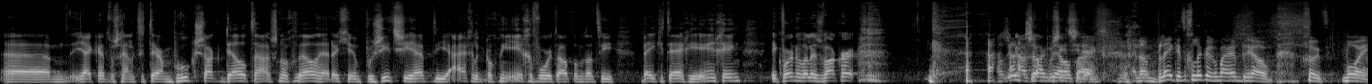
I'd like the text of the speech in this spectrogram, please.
ehm, jij kent waarschijnlijk de term broekzakdelta's nog wel. Hè? Dat je een positie hebt die je eigenlijk nog niet ingevoerd had, omdat die een beetje tegen je inging. Ik word nog wel eens wakker. Als ik aan zo'n positie denk. En dan bleek het gelukkig maar een droom. Goed, mooi.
